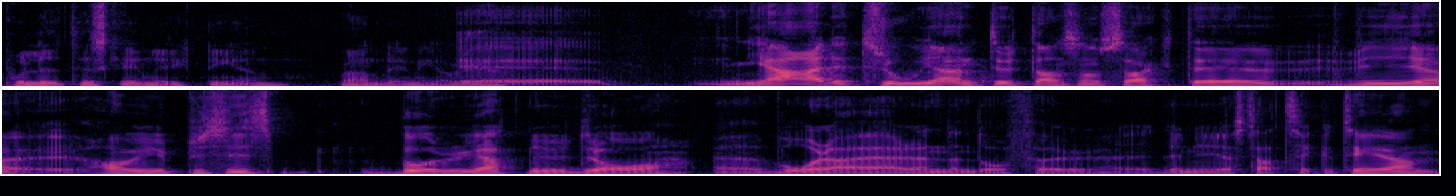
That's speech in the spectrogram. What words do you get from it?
politiska inriktningen med anledning av det? Eh, ja, det tror jag inte, utan som sagt, eh, vi har ju precis börjat nu dra eh, våra ärenden då för den nya statssekreteraren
